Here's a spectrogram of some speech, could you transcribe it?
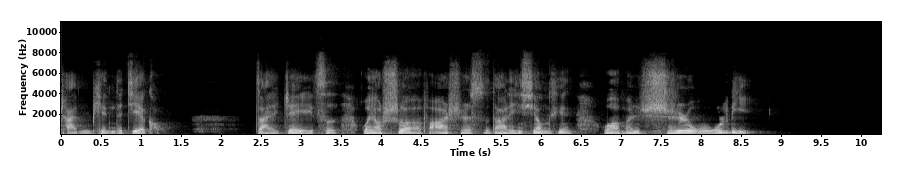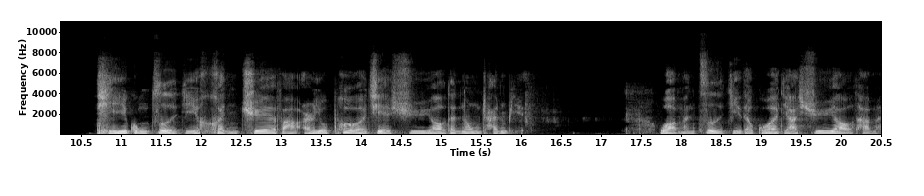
产品的借口。在这一次，我要设法使斯大林相信我们实无力提供自己很缺乏而又迫切需要的农产品。我们自己的国家需要他们。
